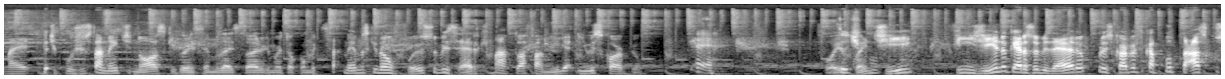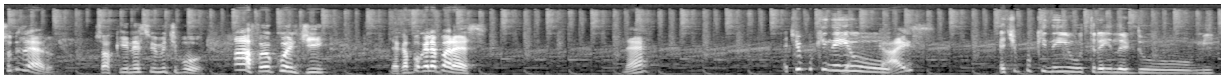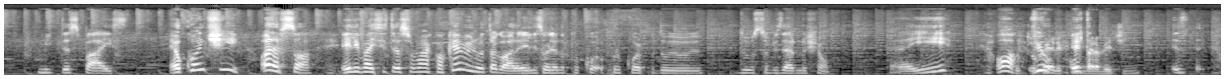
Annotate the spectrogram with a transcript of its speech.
Mas, tipo, justamente nós que conhecemos a história de Mortal Kombat sabemos que não foi o Sub-Zero que matou a família e o Scorpion. É, Foi Então, o tipo- Quan Chi fingindo que era o Sub-Zero pro Scorpion ficar putasco com o Sub-Zero. Só que nesse filme, tipo, ah, foi o Quan Chi. Daqui a pouco ele aparece. Né? é tipo que nem o. Guys? É tipo que nem o trailer do Meet, Meet the Spies. É o Quan Chi, olha só, ele vai se transformar a qualquer minuto agora, eles olhando pro, cor- pro corpo do, do Sub-Zero no chão. Peraí. Ó, Cutuca viu? ele com Ele tá- gravetinho.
